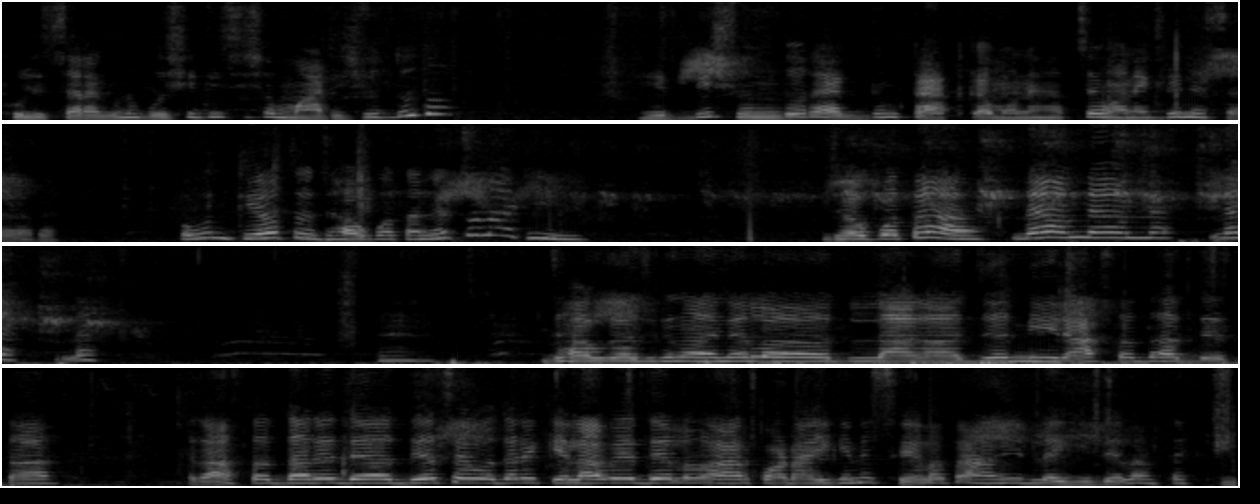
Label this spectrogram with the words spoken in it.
ফুলের চারাগুলো বসিয়ে দিয়েছি, সব মাটি শুদ্ধ তো। হেভি সুন্দর, একদম টাটকা মনে হচ্ছে অনেক দিনের চারা ওগুন কি হচ্ছে, ঝাউ পাতা নিচ্ছ নাকি? ঝাউ পাতা? নাও নাও না না না ঝাউ গাছগুলো এনে লাগা জন্য রাস্তার ধার দেতা রাস্তার ধারে দেশে ওধারে কেলাবে দিলো, আর কড়া এখানে সেলো তো আমি লাগিয়ে দিলাম। তা কি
